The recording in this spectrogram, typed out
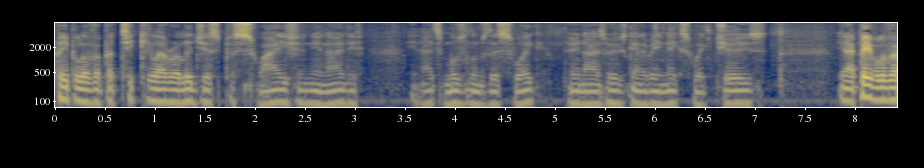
people of a particular religious persuasion, you know, you know, it's Muslims this week. Who knows who's going to be next week? Jews. You know, people of a,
